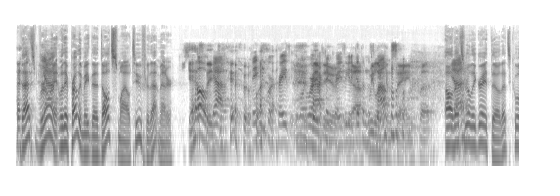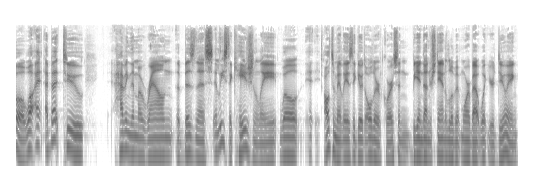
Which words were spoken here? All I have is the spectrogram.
That's brilliant. Well, they probably make the adults smile too, for that matter. Yes, Oh, they yeah. do. they think we're crazy when we're acting do, crazy to get them to we smile. look insane, but Oh, Yeah. that's really great, though. That's cool. Well, I, I bet too, having them around the business at least occasionally will ultimately, as they get older, of course, and begin to understand a little bit more about what you're doing.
